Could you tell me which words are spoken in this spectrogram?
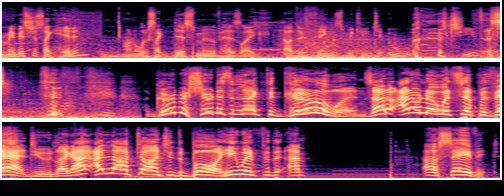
Or maybe it's just like hidden. Oh, and it looks like this move has like other things we can do. Ooh, Jesus. Gerber sure doesn't like the girl ones. I don't. I don't know what's up with that, dude. Like I, I locked onto the boy. He went for the. I'm. I'll save it.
